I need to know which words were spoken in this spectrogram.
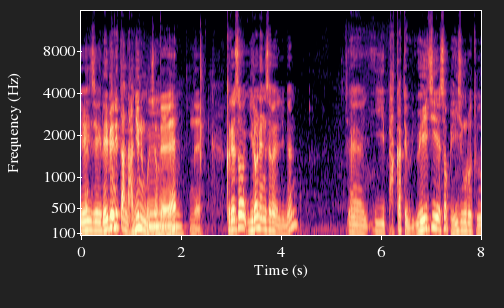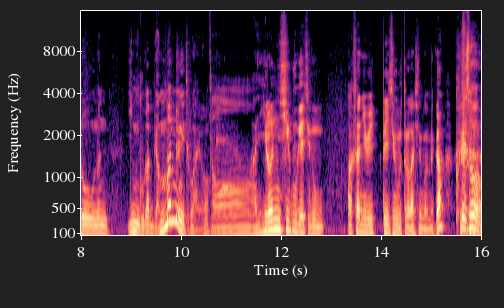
얘 이제 레벨이 딱 나뉘는 거죠. 네. 네. 그래서 이런 행사가 열리면 에, 이 바깥에 외지에서 베이징으로 들어오는 인구가 몇만 명이 들어와요. 어. 아, 이런 시국에 지금 박사님이 베이징으로 들어가시는 겁니까? 그래서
